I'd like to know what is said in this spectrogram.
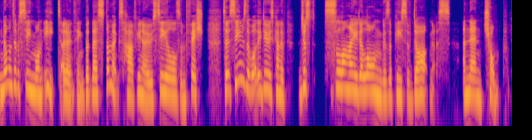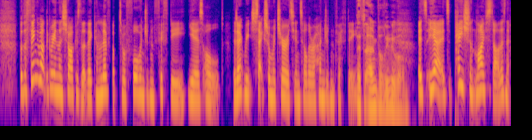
No one's ever seen one eat, I don't think, but their stomachs have, you know, seals and fish. So it seems that what they do is kind of just slide along as a piece of darkness and then chomp. But the thing about the Greenland shark is that they can live up to 450 years old. They don't reach sexual maturity until they're 150. That's unbelievable. It's yeah, it's patient lifestyle, isn't it?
